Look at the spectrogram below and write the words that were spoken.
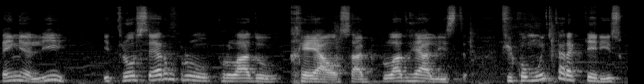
tem ali e trouxeram pro, pro lado real, sabe? Pro lado realista. Ficou muito característico,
